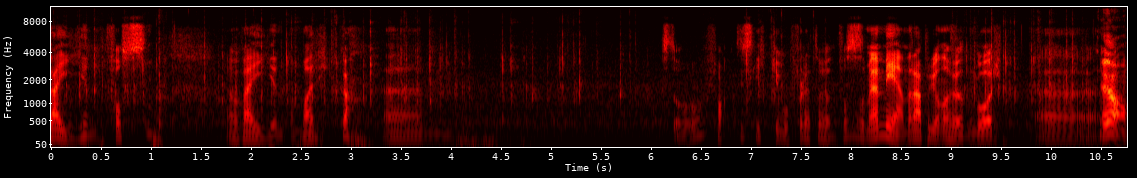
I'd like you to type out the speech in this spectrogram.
Veienfossen. Og Veienmarka. Eh, det står faktisk ikke hvorfor det heter Hønefoss, som jeg mener det er pga. Høden gård. Eh, Ja.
